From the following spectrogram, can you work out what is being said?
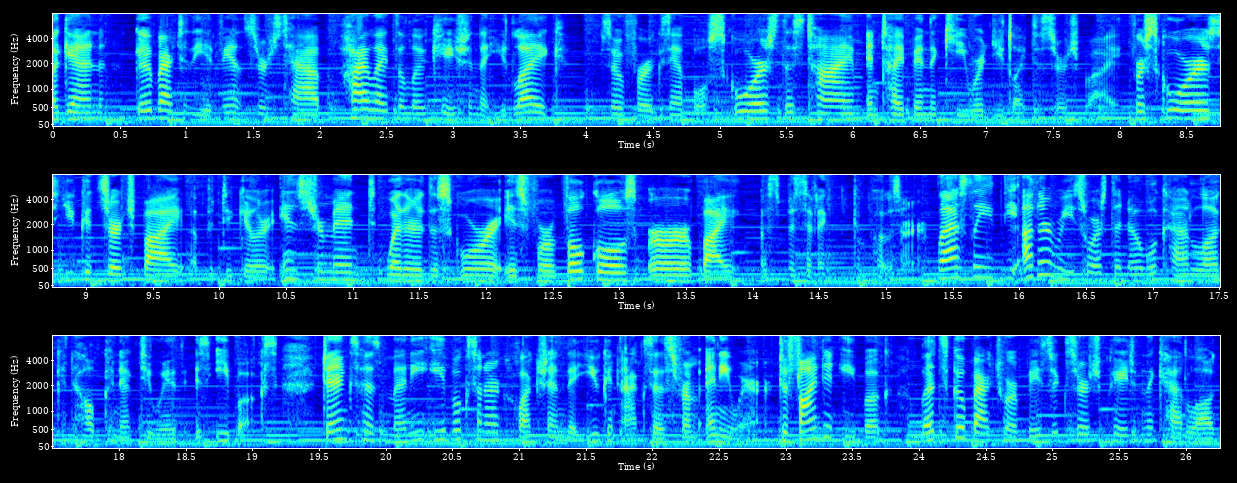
Again, go back to the advanced search tab, highlight the location that you'd like, so for example, scores this time and type in the keyword you'd like to search by. For scores, you could search by a particular instrument, whether the score is for vocals or by a specific composer. Lastly, the other resource the Noble Catalog can help connect you with is ebooks. Jenks has many ebooks in our collection that you can access from anywhere. To find an ebook, let's go back to our basic search page in the catalog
